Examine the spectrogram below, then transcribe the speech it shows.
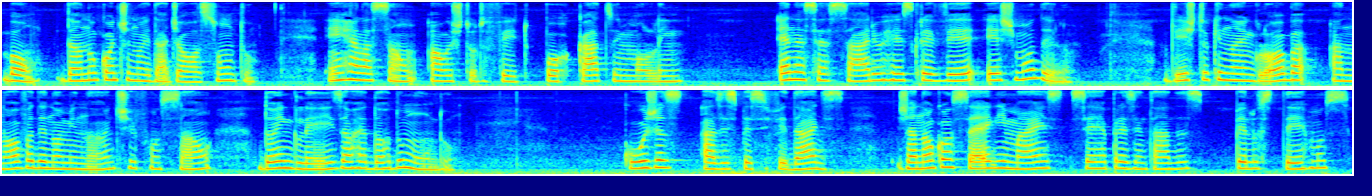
Bom, dando continuidade ao assunto, em relação ao estudo feito por Cato e Molin, é necessário reescrever este modelo, visto que não engloba a nova denominante função do inglês ao redor do mundo, cujas as especificidades já não conseguem mais ser representadas pelos termos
